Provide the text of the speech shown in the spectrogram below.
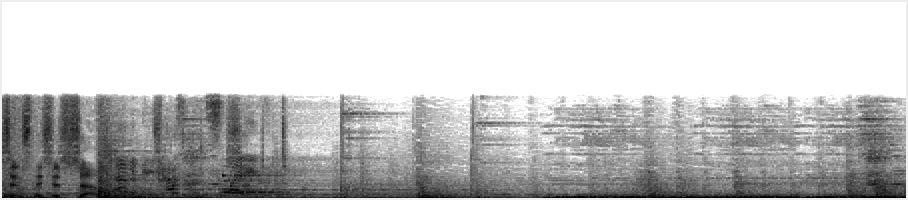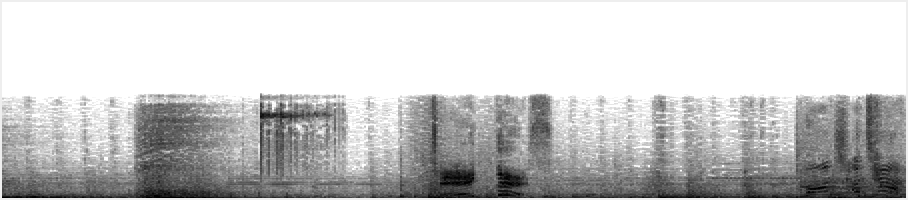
Since this is so... Take this! Launch attack!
